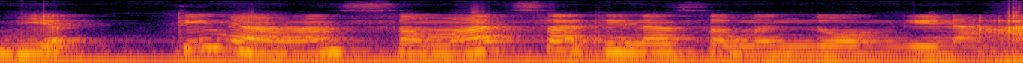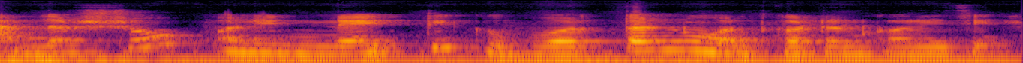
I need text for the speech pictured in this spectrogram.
વ્યક્તિના સમાજ સાથેના સંબંધો અંગેના આદર્શો અને નૈતિક વર્તનનું અર્થઘટન કરે છે.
